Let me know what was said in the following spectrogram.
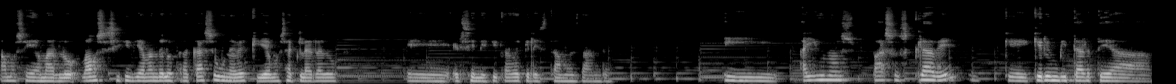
Vamos a llamarlo, vamos a seguir llamándolo fracaso una vez que ya hemos aclarado eh, el significado que le estamos dando. Y hay unos pasos clave que quiero invitarte a,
